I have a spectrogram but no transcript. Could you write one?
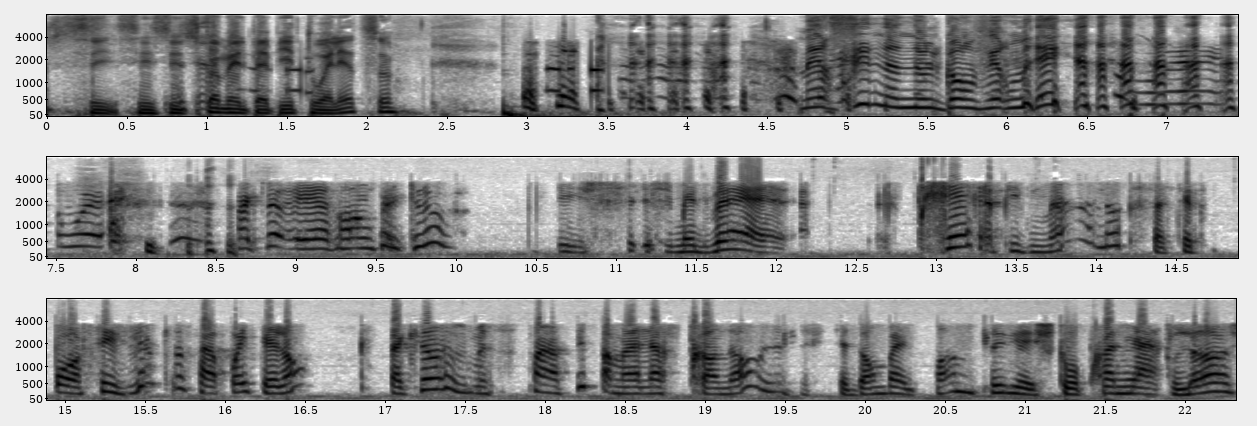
C'est, c'est, c'est-tu comme le papier de toilette, ça? Merci de nous le confirmer. ouais, ouais. Fait que là, elle est ronde. Fait que là, et je, je m'élevais très rapidement, là, puis ça s'est passé vite, là, ça n'a pas été long. Fait que là, je me suis sentie comme un astronaute. C'est donc bien le fun, tu sais. Je suis aux premières loges,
